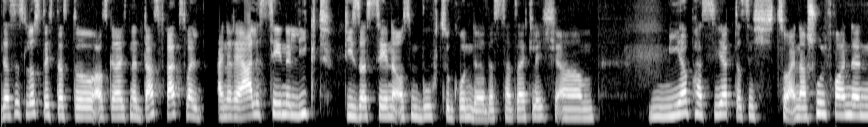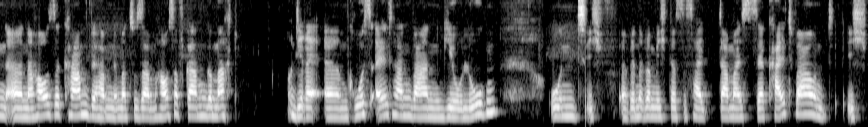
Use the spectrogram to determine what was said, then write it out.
Das ist lustig, dass du ausgerechnet das fragst, weil eine reale Szene liegt dieser Szene aus dem Buch zugrunde. Das ist tatsächlich ähm, mir passiert, dass ich zu einer Schulfreundin äh, nach Hause kam. Wir haben immer zusammen Hausaufgaben gemacht und ihre ähm, Großeltern waren Geologen und ich erinnere mich, dass es halt damals sehr kalt war und ich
